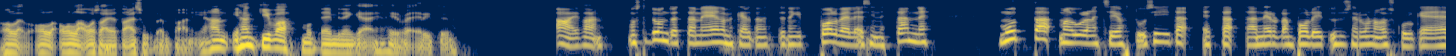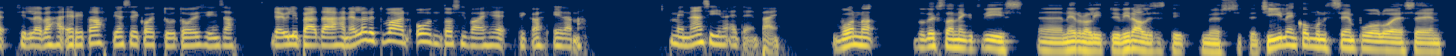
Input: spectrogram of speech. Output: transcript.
olla, olla, olla osa jotain suurempaa. Niin ihan, ihan kiva, mutta ei mitenkään ihan hirveän erityinen. Aivan. Musta tuntuu, että meidän elämäkerta nyt jotenkin polveilee sinne tänne, mutta mä luulen, että se johtuu siitä, että tämä Nerudan poliittisuus ja runous kulkee sille vähän eri tahtia, sekoittuu toisiinsa, ja ylipäätään hänellä nyt vaan on tosi vaihe rikas elämä. Mennään siinä eteenpäin. Vuonna 1945 Neruda liittyy virallisesti myös sitten Chilen kommunistiseen puolueeseen,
